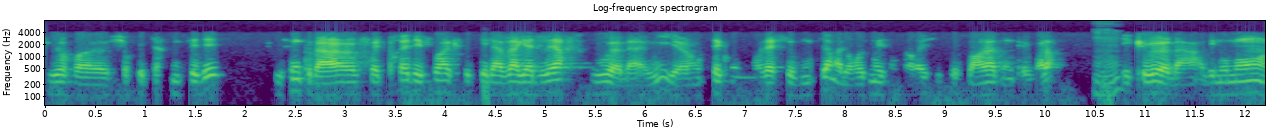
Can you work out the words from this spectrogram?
sur sur ces tirs concédés qui font que bah faut être prêt des fois à accepter la vague adverse où euh, bah oui euh, on sait qu'on laisse le bon tir malheureusement ils ont pas réussi ce soir-là donc euh, voilà mhm. et que bah des moments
